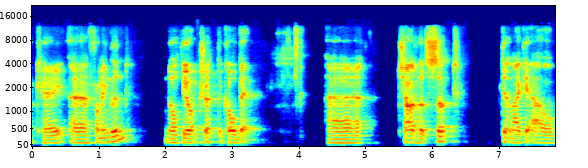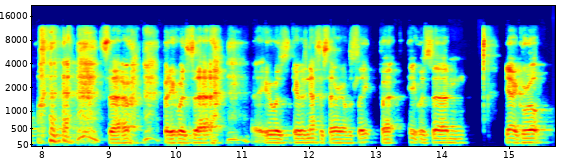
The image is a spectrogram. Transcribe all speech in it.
Okay, uh, from England, North Yorkshire, the cold bit. Uh, childhood sucked. Didn't like it at all. so, but it was uh, it was it was necessary, obviously. But it was um, yeah. I grew up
